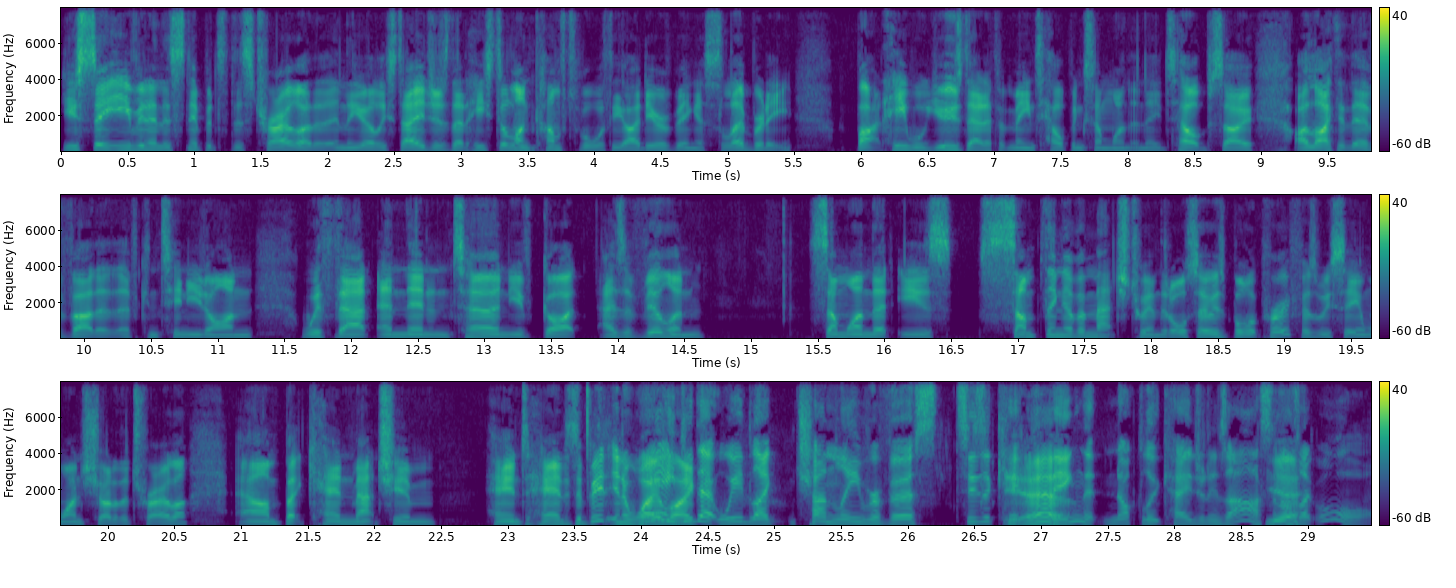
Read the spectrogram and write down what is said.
you see, even in the snippets of this trailer in the early stages, that he's still uncomfortable with the idea of being a celebrity. But he will use that if it means helping someone that needs help. So I like that they've uh, that they've continued on with that, and then in turn you've got as a villain someone that is something of a match to him that also is bulletproof, as we see in one shot of the trailer, um, but can match him hand to hand. It's a bit in a way yeah, he like did that weird like Chun Li reverse scissor kick Yeah. thing that knocked Luke Cage on his ass. And I was like, oh,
